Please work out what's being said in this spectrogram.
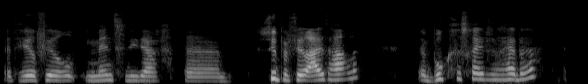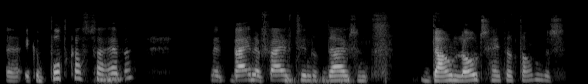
Met heel veel mensen die daar uh, super veel uithalen. Een boek geschreven zou hebben. ik een podcast zou hebben met bijna 25.000 downloads, heet dat dan. Dus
